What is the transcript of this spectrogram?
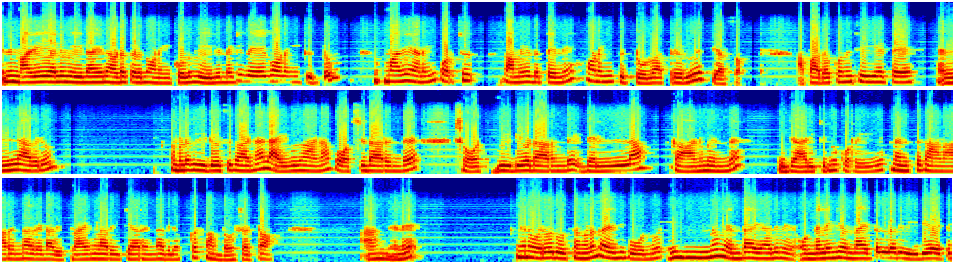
ഇനി മഴയായാലും വെയിലായാലും അവിടെ കിടന്ന് ഉണങ്ങിക്കോളും. വെയിലുണ്ടെങ്കിൽ വേഗം ഉണങ്ങി കിട്ടും. മഴയാണെങ്കിൽ കുറച്ച് സമയം തന്നെ ഉണങ്ങി കിട്ടുള്ളൂ. അത്രയുള്ളൂ വ്യത്യാസം. അപ്പൊ അതൊക്കെ ഒന്ന് ചെയ്യട്ടെ. എല്ലാവരും നമ്മുടെ വീഡിയോസ് കാണുക ലൈവ് കാണുക പോസ്റ്റ് ഇടാറുണ്ട് ഷോർട്ട് വീഡിയോ ഇടാറുണ്ട്. ഇതെല്ലാം കാണുമെന്ന് വിചാരിക്കുന്നു. കുറേ ഫ്രണ്ട്സ് കാണാറുണ്ട് അവരുടെ അഭിപ്രായങ്ങൾ അറിയിക്കാറുണ്ട്. അതിലൊക്കെ സന്തോഷം കേട്ടോ അങ്ങനെ ഇങ്ങനെ ഓരോ ദിവസങ്ങളും കഴിഞ്ഞു പോകുന്നു. ഇന്നും എന്തായാലും ഒന്നല്ലെങ്കിൽ ഒന്നായിട്ടുള്ള ഒരു വീഡിയോ ആയിട്ട്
